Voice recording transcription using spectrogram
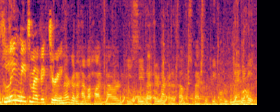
Fling me to my victory. And they're gonna have a high-powered PC that they're not gonna tell the specs to people who demand it either.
